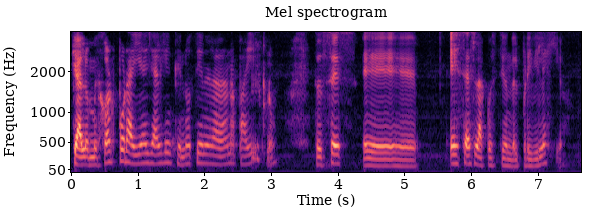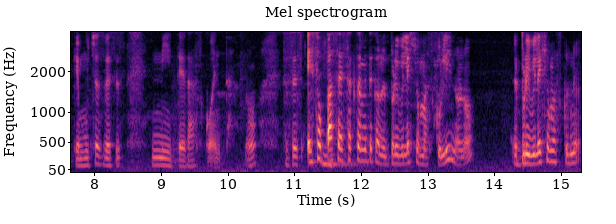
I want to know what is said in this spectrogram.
que a lo mejor por ahí hay alguien que no tiene la lana para ir, ¿no? Entonces, eh, esa es la cuestión del privilegio, que muchas veces ni te das cuenta. Entonces, eso pasa exactamente con el privilegio masculino, ¿no? El privilegio masculino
